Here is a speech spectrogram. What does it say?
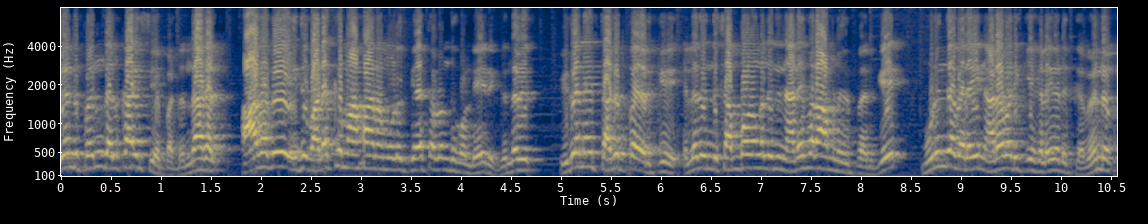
இரண்டு பெண்கள் கைது செய்யப்பட்டிருந்தார்கள். ஆகவே இது வடக்கு மாகாணம் முழுக்க தொடர்ந்து கொண்டே இருக்கின்றது. இதனை தடுப்பதற்கு அல்லது இந்த சம்பவங்கள் இது நடைபெறாமல் இருப்பதற்கு முடிந்தவரை நடவடிக்கைகளை எடுக்க வேண்டும்.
